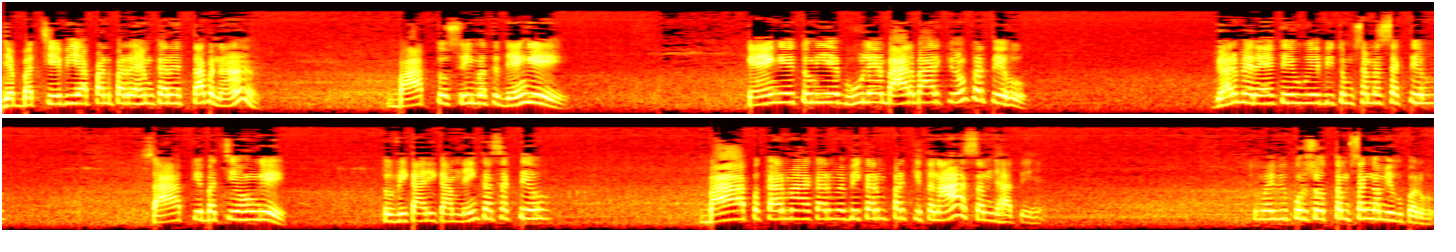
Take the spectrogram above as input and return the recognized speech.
जब बच्चे भी अपन पर रहम करें तब ना। बाप तो श्रीमत देंगे। कहेंगे, तुम ये भूलें बार बार क्यों करते हो? घर में रहते हुए भी तुम समझ सकते हो। साहब के बच्चे होंगे तो विकारी काम नहीं कर सकते हो। बाप कर्म अकर्म विकर्म पर कितना समझाते हैं। तुम्हें भी पुरुषोत्तम संगम युग पर हो।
